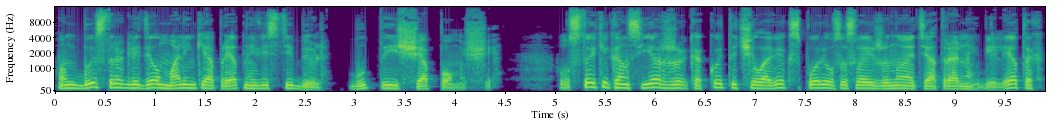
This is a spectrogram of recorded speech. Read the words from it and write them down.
Он быстро глядел маленький опрятный вестибюль, будто ища помощи. У стойки консьержа какой-то человек спорил со своей женой о театральных билетах,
